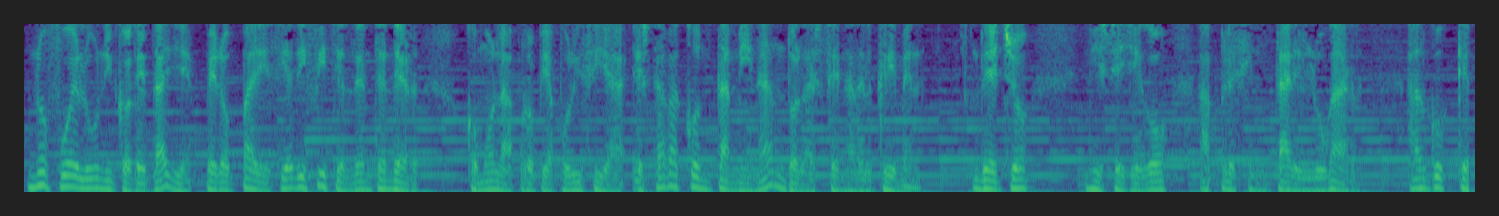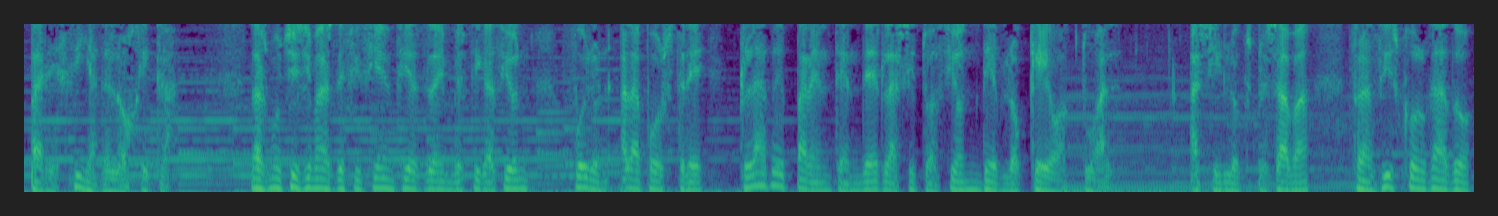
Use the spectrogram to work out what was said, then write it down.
No fue el único detalle, pero parecía difícil de entender cómo la propia policía estaba contaminando la escena del crimen. De hecho, ni se llegó a precintar el lugar, algo que parecía de lógica. Las muchísimas deficiencias de la investigación fueron a la postre clave para entender la situación de bloqueo actual. Así lo expresaba Francisco Holgado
